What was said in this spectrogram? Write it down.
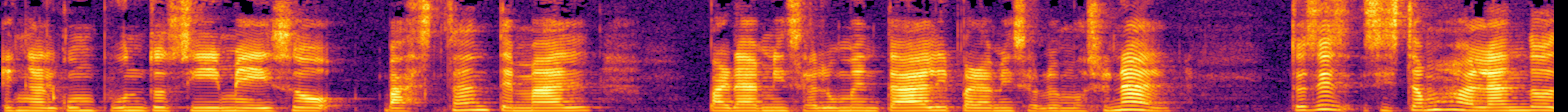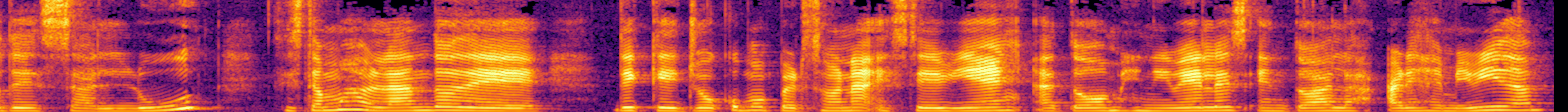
en algún punto sí me hizo bastante mal para mi salud mental y para mi salud emocional. Entonces, si estamos hablando de salud, si estamos hablando de, de que yo como persona esté bien a todos mis niveles, en todas las áreas de mi vida,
